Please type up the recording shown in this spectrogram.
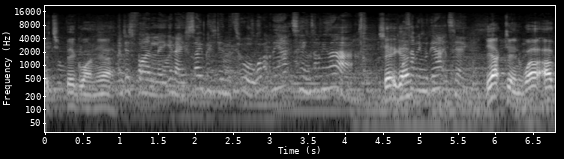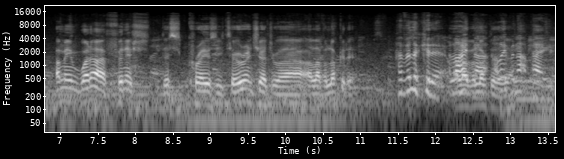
It's a big one, yeah. And just finally, you know, so busy doing the tour. What about the acting? Something with that? Say it What's happening with the acting? The acting. Well, I, I mean, when I finish this crazy touring schedule, I'll have a look at it. Have a look at it. I like that. I'll open that page.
